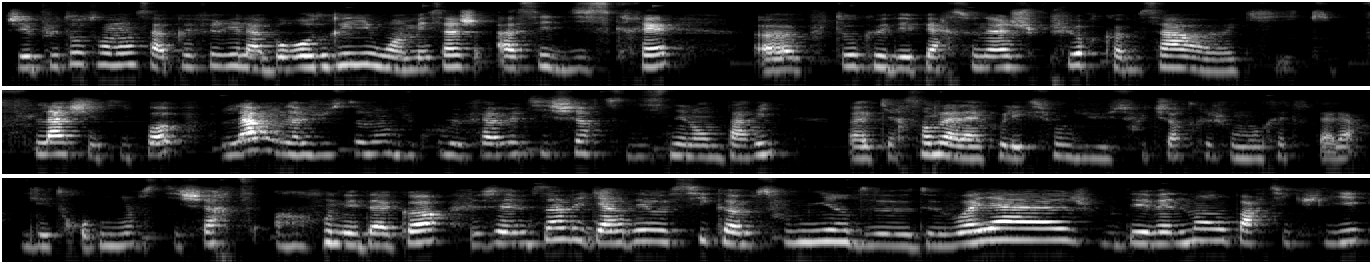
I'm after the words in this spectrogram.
j'ai plutôt tendance à préférer la broderie ou un message assez discret euh, plutôt que des personnages purs comme ça qui, qui flashent et qui pop. Là on a justement du coup le fameux t-shirt Disneyland Paris qui ressemble à la collection du sweatshirt que je vous montrais tout à l'heure. Il est trop mignon ce t-shirt, hein, on est d'accord. J'aime bien les garder aussi comme souvenir de, de voyage ou d'événements en particulier.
